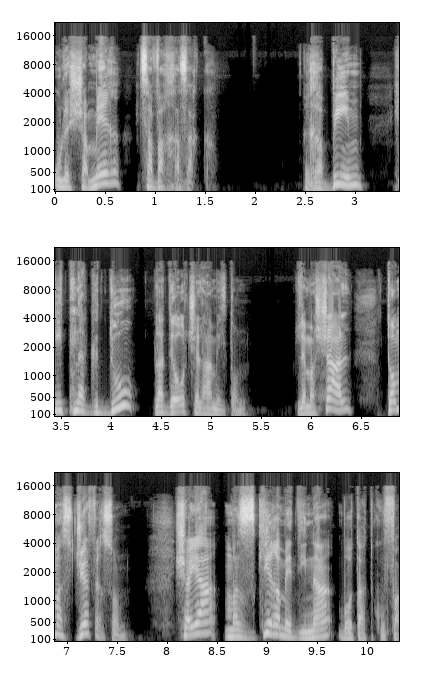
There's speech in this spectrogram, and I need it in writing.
ולשמר צבא חזק. רבים התנגדו לדעות של המילטון. למשל, תומאס ג'פרסון, שהיה מזכיר המדינה באותה תקופה.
